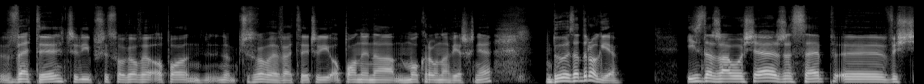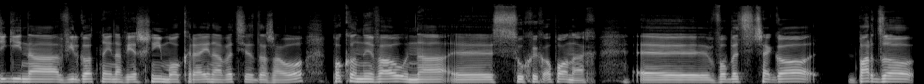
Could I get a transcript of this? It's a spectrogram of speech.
wety, czyli przysłowiowe, opony, no, przysłowiowe wety, czyli opony na mokrą nawierzchnię, były za drogie. I zdarzało się, że Seb y, wyścigi na wilgotnej nawierzchni, mokrej nawet się zdarzało, pokonywał na suchych oponach. Wobec czego bardzo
